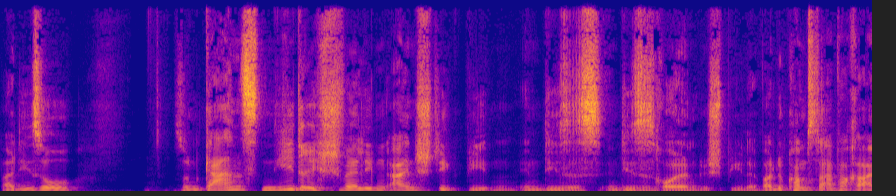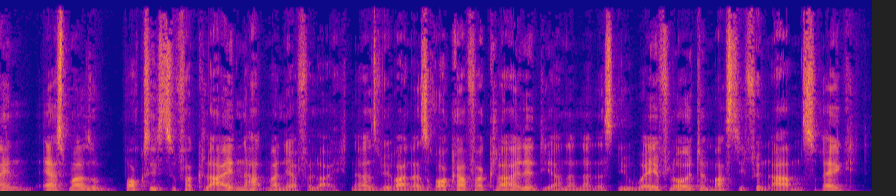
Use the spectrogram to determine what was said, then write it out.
weil die so, so einen ganz niedrigschwelligen Einstieg bieten in dieses, in dieses Rollengespiele. Weil du kommst da einfach rein, erstmal so boxig zu verkleiden, hat man ja vielleicht. Ne? Also wir waren als Rocker verkleidet, die anderen dann als New Wave Leute, machst dich für den Abend zurecht.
